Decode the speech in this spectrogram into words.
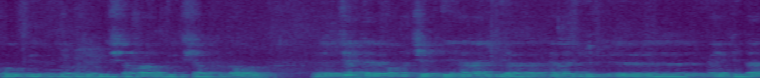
kolluk biriminin yapacağı bir işlem var mı bir kişi hakkında onu e, cep telefonuna çektiği herhangi bir yerden, herhangi bir e, mevkiden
